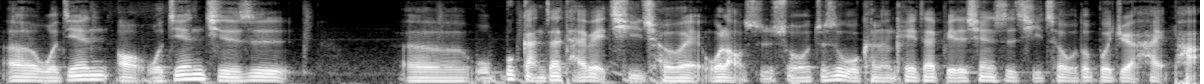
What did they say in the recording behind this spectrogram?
呃，我今天哦，我今天其实是呃，我不敢在台北骑车。诶，我老实说，就是我可能可以在别的县市骑车，我都不会觉得害怕。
